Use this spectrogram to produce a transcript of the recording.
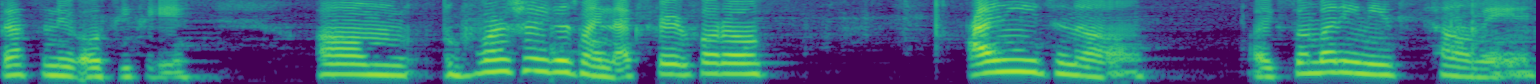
that's a new OTP. Um, before I show you guys my next favorite photo, I need to know, like somebody needs to tell me,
